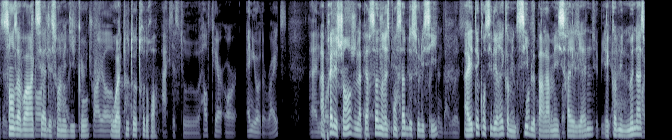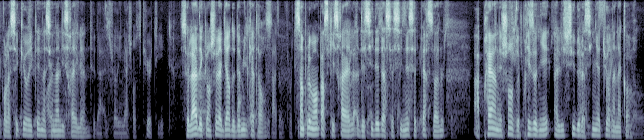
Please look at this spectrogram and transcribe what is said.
sans avoir accès à des soins médicaux ou à tout autre droit. Après l'échange, la personne responsable de celui-ci a été considérée comme une cible par l'armée israélienne et comme une menace pour la sécurité nationale israélienne. Cela a déclenché la guerre de 2014, simplement parce qu'Israël a décidé d'assassiner cette personne après un échange de prisonniers à l'issue de la signature d'un accord.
